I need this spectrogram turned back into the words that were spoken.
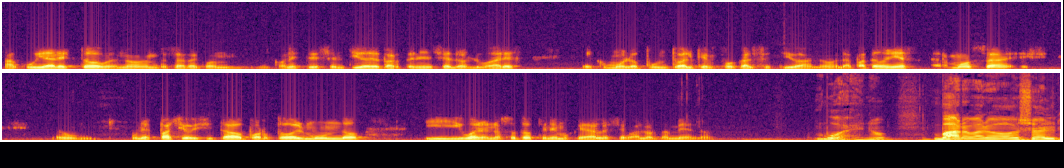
a, cuidar esto, ¿no? empezar con, con, este sentido de pertenencia a los lugares es como lo puntual que enfoca el festival. ¿no? La Patagonia es hermosa, es un, un espacio visitado por todo el mundo y bueno, nosotros tenemos que darle ese valor también. ¿no? Bueno, bárbaro, Joel.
